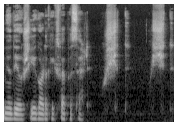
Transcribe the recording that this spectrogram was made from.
Meu Deus, e agora o que é que se vai passar? Oh shit, oh shit.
